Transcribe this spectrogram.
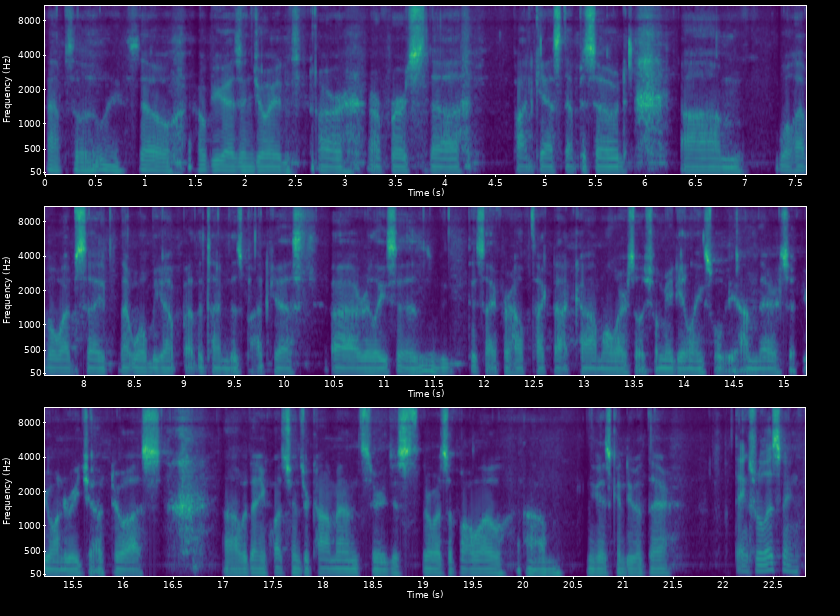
Absolutely. So I hope you guys enjoyed our our first uh, podcast episode. Um, we'll have a website that will be up by the time this podcast uh, releases. Decipherhealthtech.com. All our social media links will be on there. So if you want to reach out to us uh, with any questions or comments, or just throw us a follow, um, you guys can do it there. Thanks for listening.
